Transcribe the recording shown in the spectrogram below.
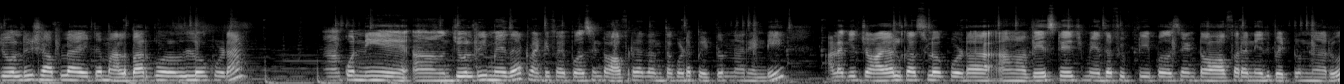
జ్యువెలరీ షాప్లో అయితే మలబార్ గోల్డ్లో కూడా కొన్ని జ్యువెలరీ మీద ట్వంటీ ఫైవ్ పర్సెంట్ ఆఫర్ అదంతా కూడా పెట్టున్నారండి. అలాగే జాయాల్కాస్లో కూడా వేస్టేజ్ మీద ఫిఫ్టీ పర్సెంట్ ఆఫర్ అనేది పెట్టున్నారు.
